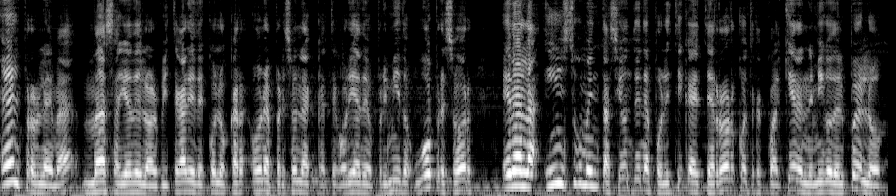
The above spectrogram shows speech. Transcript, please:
El problema, más allá de lo arbitrario de colocar a una persona en categoría de oprimido u opresor, era la instrumentación de una política de terror contra cualquier enemigo del pueblo,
